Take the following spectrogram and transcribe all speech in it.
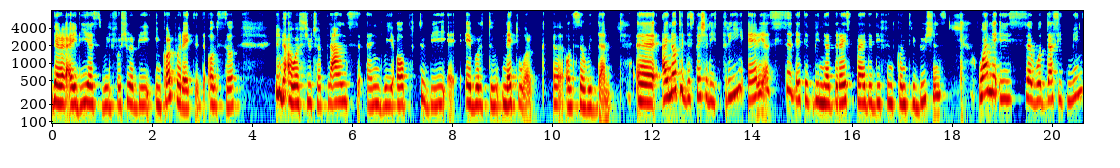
their ideas will for sure be incorporated also in our future plans. And we hope to be able to network uh, also with them. Uh, I noted especially three areas that have been addressed by the different contributions. One is uh, what does it mean?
